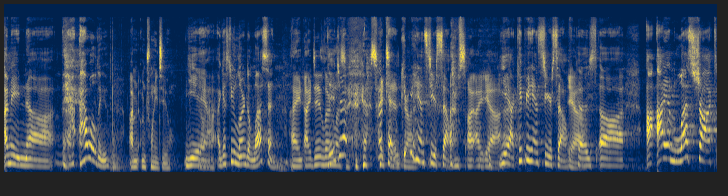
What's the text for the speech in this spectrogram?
I mean, uh, how old are you? I'm, I'm 22. Yeah, I guess you learned a lesson. I, I did learn. Did you? lesson. yes, I okay, did. keep Your hands to yourself. I'm s- I, I, yeah. Yeah, keep your hands to yourself. Yeah. Because uh, I, I am less shocked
